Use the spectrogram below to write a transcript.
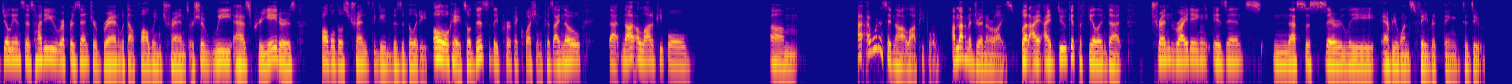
Jillian says, how do you represent your brand without following trends, or should we as creators follow those trends to gain visibility? Oh, okay. So this is a perfect question because I know that not a lot of people. Um, I, I wouldn't say not a lot of people. I'm not going to generalize, but I, I do get the feeling that trend writing isn't necessarily everyone's favorite thing to do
